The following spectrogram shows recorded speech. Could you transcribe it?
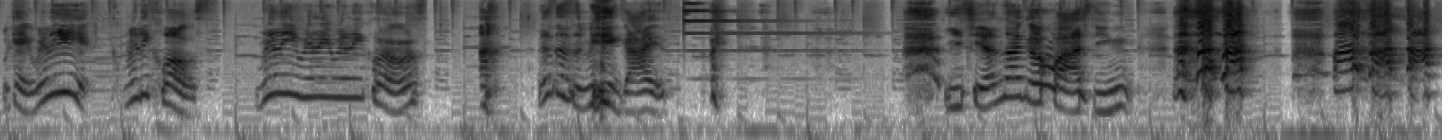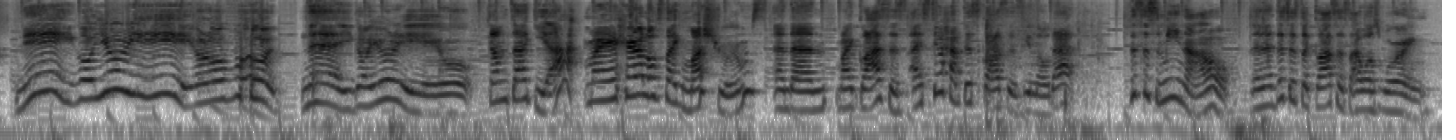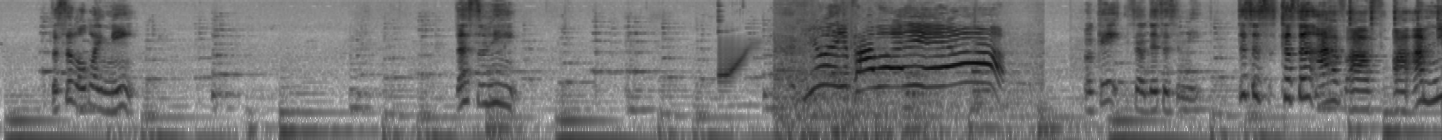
okay, really, really close. Really, really, really close. this is me, guys. 以前那个发型。 네, 이거 유리, 여러분. 네, 이거 유리예요. 깜짝이야. My hair looks like mushrooms, and then my glasses. I still have these glasses. You know that? This is me now, and then this is the glasses I was wearing. Does it look like me? That's me. 유리 바보 아니에요! Okay, so this is me. This is because then I have uh, uh I'm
